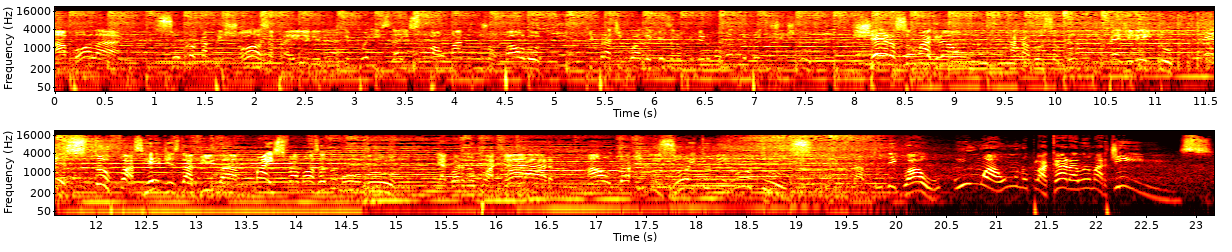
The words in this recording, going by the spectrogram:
A bola sobrou caprichosa para ele, né? Depois da espalmada do João Paulo, que praticou a defesa no primeiro momento, depois do chute do Gerson Magrão, acabou sobrando direito, estufa as redes da vila mais famosa do mundo. E agora no placar, ao toque dos oito minutos, tá tudo igual, um a um no placar, Alan Martins.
